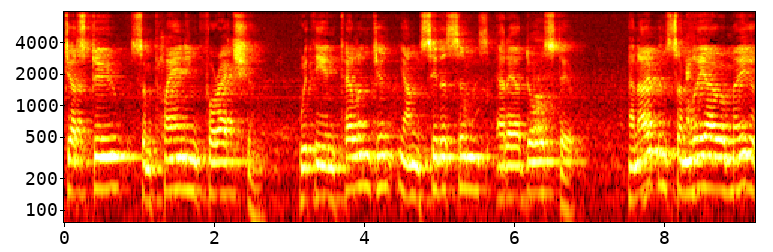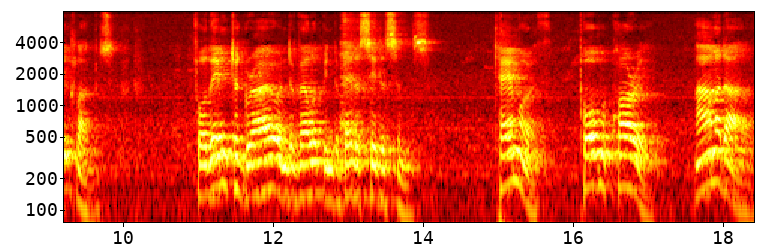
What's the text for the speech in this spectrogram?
just do some planning for action with the intelligent young citizens at our doorstep and open some Leo Omega clubs for them to grow and develop into better citizens. Tamworth, Port Macquarie, Armidale,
